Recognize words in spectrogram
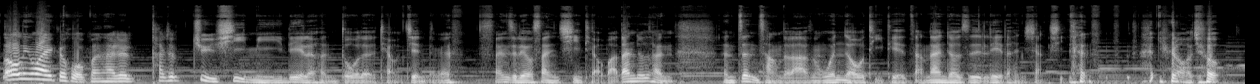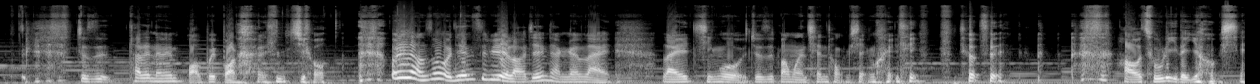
然后另外一个伙伴，他就他就巨细靡列了很多的条件，大概三十六、三十七条吧，但就是很很正常的啦，什么温柔体贴这样，但就是列的很详细。但月老就就是他在那边保被保了很久，我就想说，我今天是月老，今天两个人来来请我，就是帮忙牵红线，我一定 就是好处理的优先，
